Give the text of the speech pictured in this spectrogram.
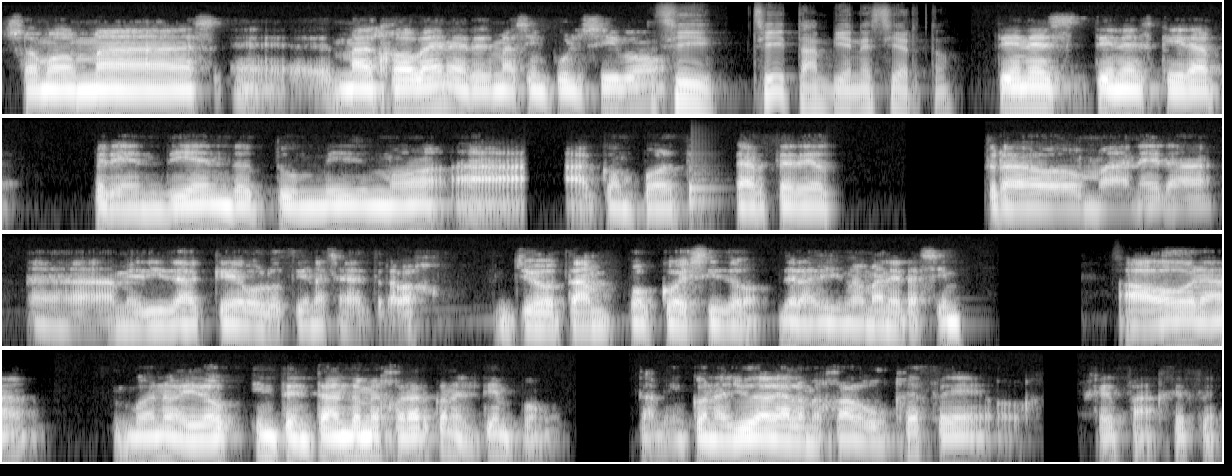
Somos más, eh, más joven, eres más impulsivo. Sí, sí, también es cierto. Tienes, tienes que ir aprendiendo tú mismo a, a comportarte de otra manera eh, a medida que evolucionas en el trabajo. Yo tampoco he sido de la misma manera siempre. Ahora, bueno, he ido intentando mejorar con el tiempo, también con ayuda de a lo mejor algún jefe o jefa, jefe,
